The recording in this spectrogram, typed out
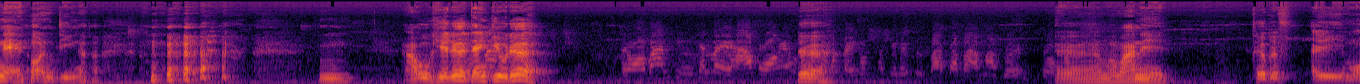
แน่นอนจริงอะ อืมเอาโอเคเด้อ thank you เด้อ แต่ว่าบ้านทิ้งฉันเลยหาหมอไงเด้อใส่นมฉันจะได้ซื้อปลาซาบะมาเลยเออเมื่อวานนี่เธอไปไอหมอ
